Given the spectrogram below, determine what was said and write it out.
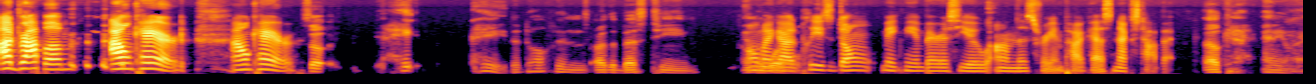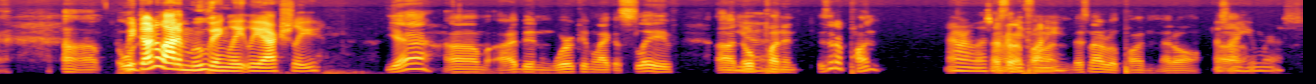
I drop them. I don't care. I don't care. So, hey, hey, the Dolphins are the best team. oh the my god! Please don't make me embarrass you on this friggin' podcast. Next topic. Okay. Anyway, um, We've done a lot of moving lately, actually. yeah. Um, I've been working like a slave. Uh, no Yeah. pun. In, is it a pun? I don't know. That's, not really a funny. pun. That's not a real pun at all. That's Uh, not humorous.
